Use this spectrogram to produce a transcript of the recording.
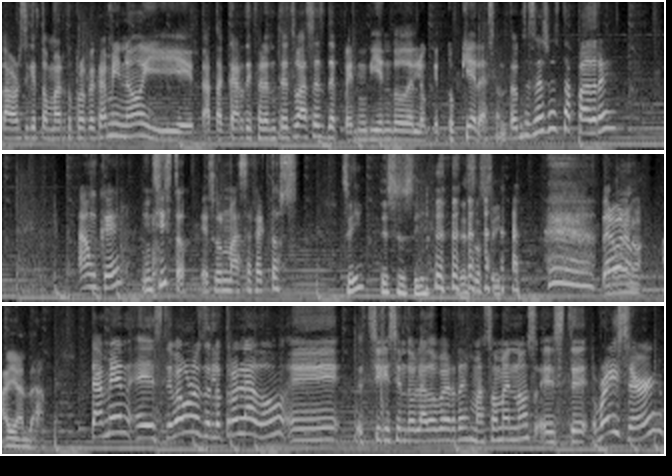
ahora sí que tomar tu propio camino y atacar diferentes bases dependiendo de lo que tú quieras. Entonces, eso está padre. Aunque, insisto, es un más efectos. Sí, eso sí, eso sí. Pero, bueno, ahí anda. También, este, vámonos del otro lado. Eh, sigue siendo lado verde, más o menos. Este, Razer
